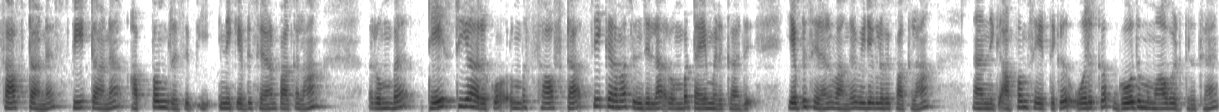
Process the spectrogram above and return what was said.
சாஃப்டான ஸ்வீட்டான அப்பம் ரெசிபி இன்றைக்கி எப்படி செய்யலாம்னு பார்க்கலாம். ரொம்ப டேஸ்டியாக இருக்கும். ரொம்ப சாஃப்டாக சீக்கிரமாக செஞ்சிடலாம். ரொம்ப டைம் எடுக்காது. எப்படி செய்யலாம்னு வாங்க. வீடியோக்குள்ளே போய் பார்க்கலாம். நான் இன்றைக்கி அப்பம் செய்யறதுக்கு ஒரு கப் கோதுமை மாவு எடுத்திருக்கேன்.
